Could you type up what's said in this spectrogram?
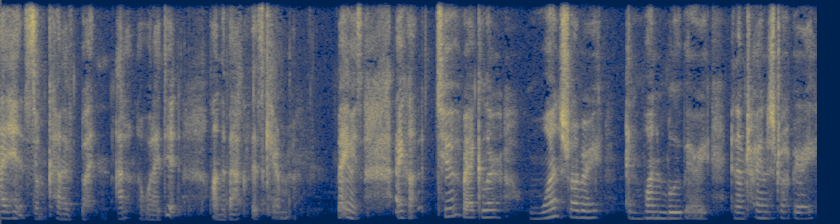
I hit some kind of button. I don't know what I did on the back of this camera. But anyways, I got two regular, one strawberry, and one blueberry and I'm trying the strawberry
